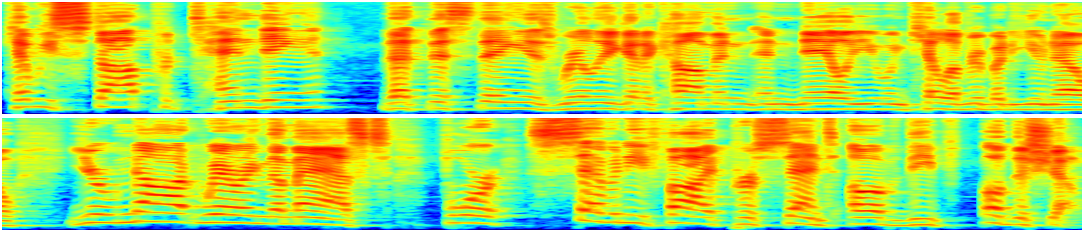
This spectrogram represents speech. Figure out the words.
Can we stop pretending that this thing is really going to come and, and, nail you and kill everybody you know. You're not wearing the masks for 75% of the of the show.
